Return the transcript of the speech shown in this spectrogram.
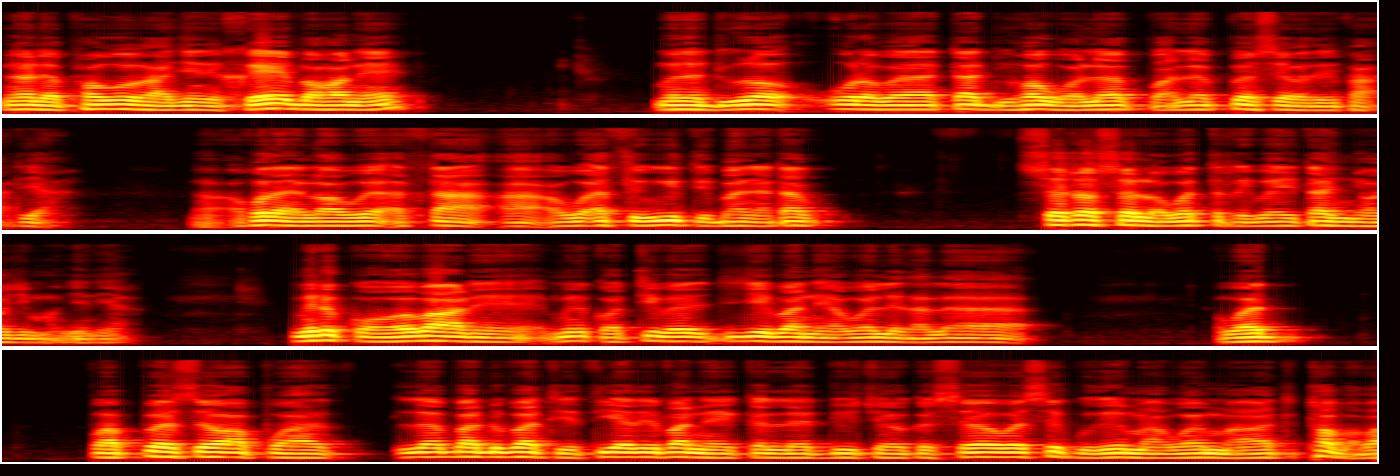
မြို့လဲဖောက်ခါချင်းခဲဘလောဟနေမလဲဒူတော့ဩရဘတတ်ဒူဟောက်ဘောလဲပါလဲပက်ဆဲတဲ့ဖာတရားနော်အခုတည်းလောဝဲအတာအဝအသူဤတိဘာနာတဆရဆလောဝတ်ရိဝဲတညောကြီးမင်းတရားမေရကောဘာလေမေရကောတိပဲကြီးကြီးပါနေအဝဲလေတာလဲအဝဲပပစေအပွားလဘဒဘတိတရားဒီပါနေကလေဒူချောကဆေဝစစ်ကူဒီမှာဝဲမှာထောက်ပါပ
